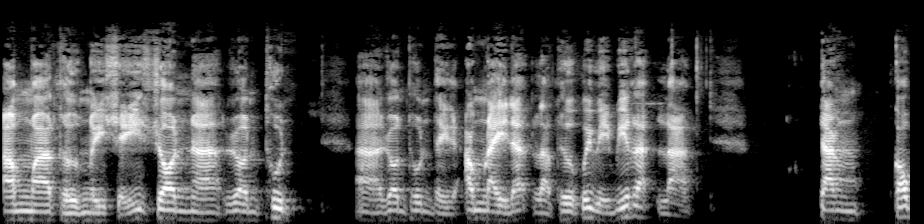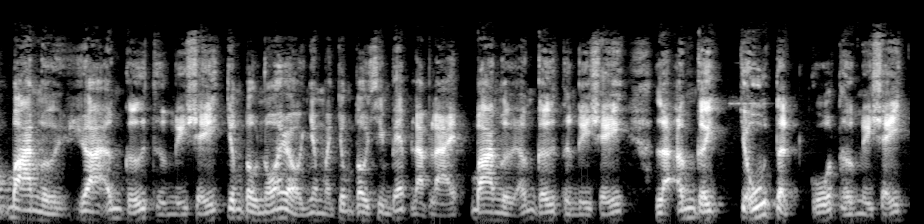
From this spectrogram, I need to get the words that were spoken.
ông à, thượng nghị sĩ John à, John Thun à, John Thun thì ông này đó là thưa quý vị biết đó, là đang có ba người ra ứng cử thượng nghị sĩ. Chúng tôi nói rồi nhưng mà chúng tôi xin phép lặp lại. Ba người ứng cử thượng nghị sĩ là ứng cử chủ tịch của thượng nghị sĩ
